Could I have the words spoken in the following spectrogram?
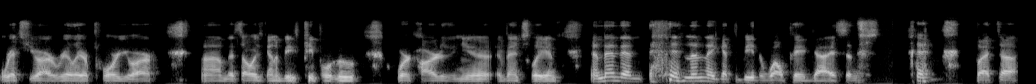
rich you are, really, or poor you are. Um, it's always going to be people who work harder than you eventually, and and then then and then they get to be the well-paid guys. And but uh,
